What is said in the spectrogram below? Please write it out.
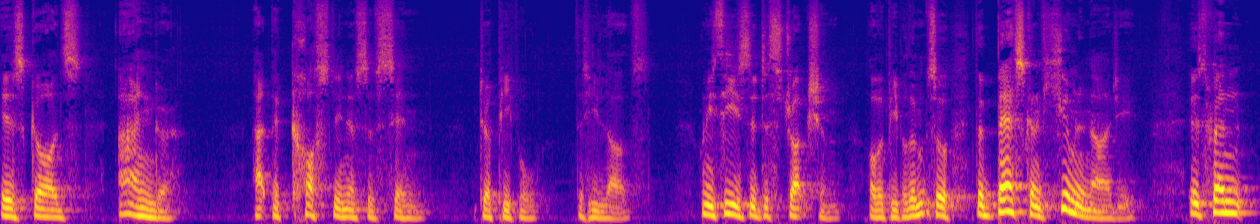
is God's anger at the costliness of sin to a people that he loves. When he sees the destruction of a people. So the best kind of human analogy is when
